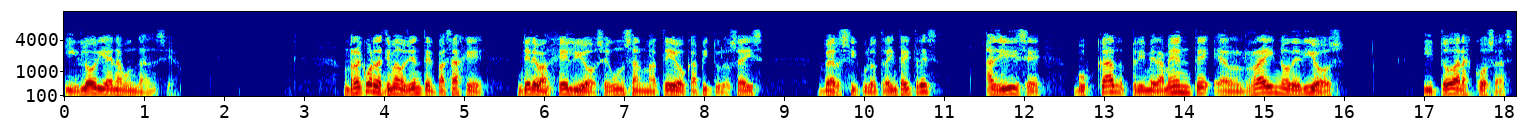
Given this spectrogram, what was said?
y gloria en abundancia. Recuerda, estimado oyente, el pasaje del Evangelio según San Mateo capítulo 6, versículo 33. Allí dice, buscad primeramente el reino de Dios y todas las cosas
